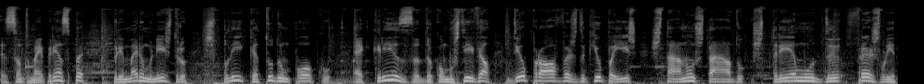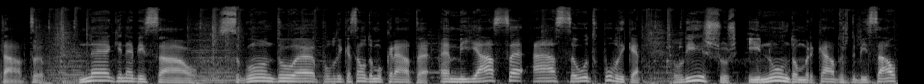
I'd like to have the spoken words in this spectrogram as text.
em São Tomé e Príncipe, Primeiro-Ministro explica tudo um pouco. A crise do combustível deu provas de que o país está num estado extremo de fragilidade. Na Guiné-Bissau, segundo a publicação democrata, ameaça à saúde pública. Lixos inundam mercados de Bissau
